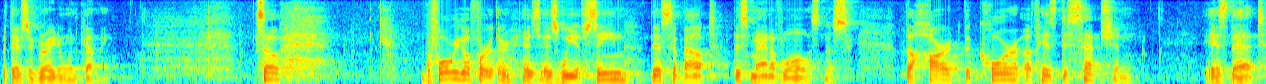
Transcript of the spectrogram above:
but there's a greater one coming. So, before we go further, as, as we have seen this about this man of lawlessness, the heart, the core of his deception is that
